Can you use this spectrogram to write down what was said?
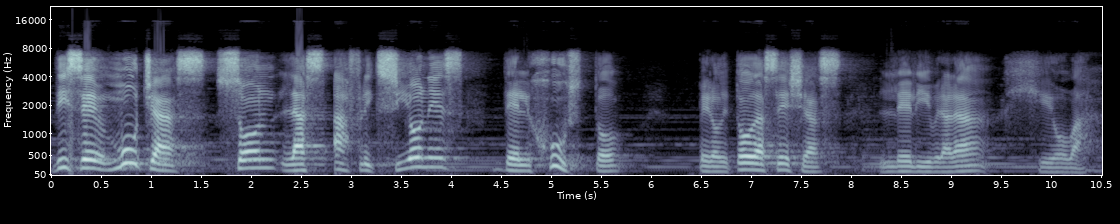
dice, muchas son las aflicciones del justo, pero de todas ellas le librará Jehová.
